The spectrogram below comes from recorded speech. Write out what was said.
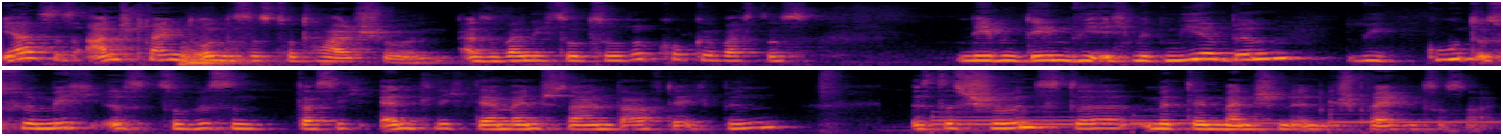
ja, es ist anstrengend und es ist total schön. Also wenn ich so zurückgucke, was das neben dem, wie ich mit mir bin, wie gut es für mich ist zu wissen, dass ich endlich der Mensch sein darf, der ich bin, ist das Schönste, mit den Menschen in Gesprächen zu sein.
